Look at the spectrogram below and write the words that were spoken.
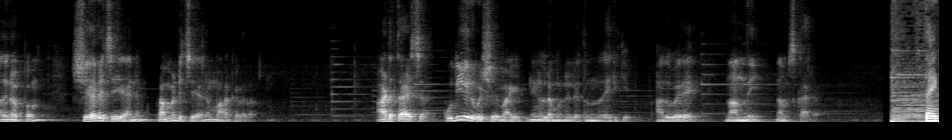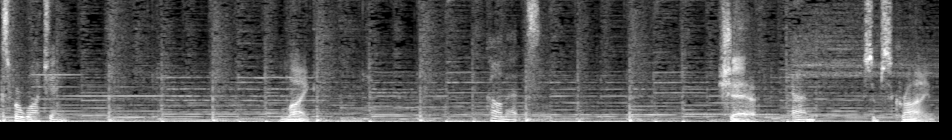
അതിനൊപ്പം ഷെയർ ചെയ്യാനും കമന്റ് ചെയ്യാനും മറക്കരുത്. അടുത്ത ആഴ്ച പുതിയൊരു വിഷയമായി നിങ്ങളുടെ മുന്നിൽ എത്തുന്നതായിരിക്കും. അതുവരെ നന്ദി നമസ്കാരം. Thanks for watching like Comments. Share, and subscribe.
